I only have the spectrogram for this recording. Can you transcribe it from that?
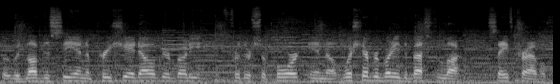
But we'd love to see and appreciate all of everybody for their support, and uh, wish everybody the best of luck. Safe travels.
